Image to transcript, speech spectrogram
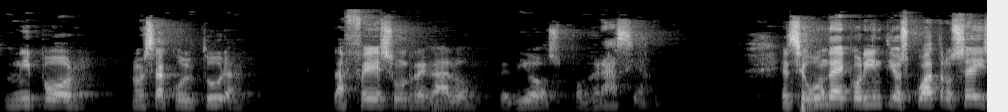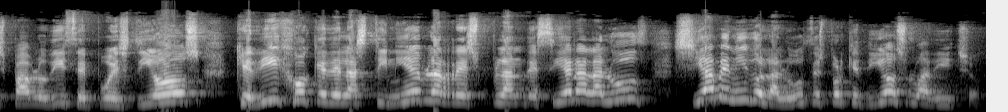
ni por nuestra cultura. La fe es un regalo de Dios por gracia. En 2 Corintios 4, 6, Pablo dice, pues Dios que dijo que de las tinieblas resplandeciera la luz, si ha venido la luz es porque Dios lo ha dicho.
